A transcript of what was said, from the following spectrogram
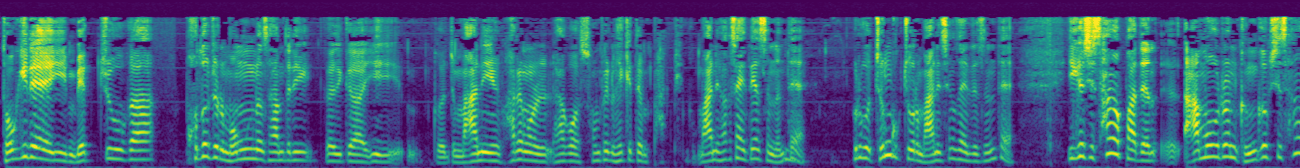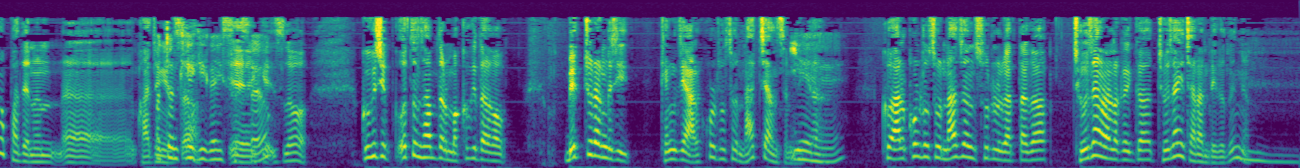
독일의 이 맥주가 포도주를 못 먹는 사람들이 그러니까 이그 많이 활용을 하고 손필을 했기 때문에 많이 확산이 됐었는데 음. 그리고 전국적으로 많이 생산이 됐었는데 이것이 상업화된 아무런 근거 없이 상업화되는 어, 과정에서 어떤 계기가 있었어요? 예, 그래서 그것이 어떤 사람들은 막 거기다가 맥주라는 것이 굉장히 알코올 도수가 낮지 않습니까? 예. 그 알코올 도수가 낮은 술을 갖다가 저장을 하려고 하니까 저장이 잘 안 되거든요. 음.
